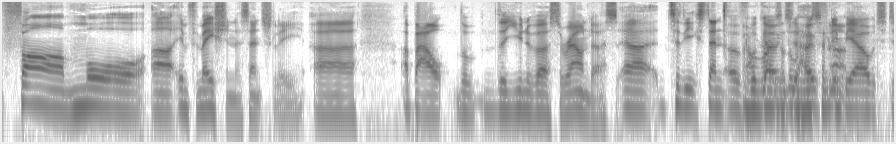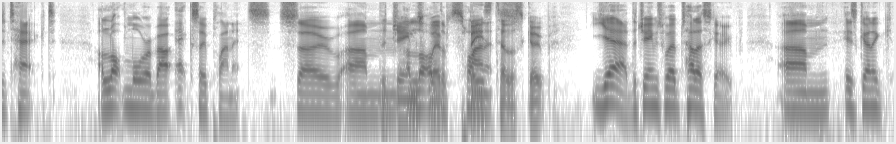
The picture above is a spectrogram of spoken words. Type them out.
far more uh, information, essentially. Uh, about the the universe around us, uh, to the extent of Oh, we're right, going is that the to one they sent hopefully be able to detect a lot more about exoplanets. So um, The a James lot Webb of the Space Telescope. yeah, the James Webb Telescope um, is going to,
